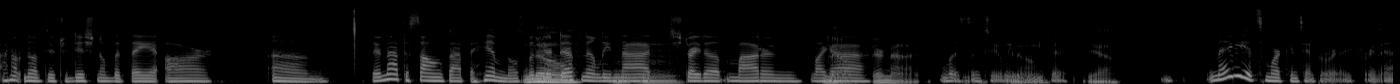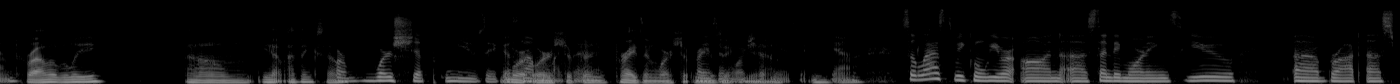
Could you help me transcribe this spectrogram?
I don't know if they're traditional, but they are. Um, they're not the songs out the hymnals, but they're definitely not Mm-mm. straight up modern like no, I they're not. listen to it No. either. Yeah, Maybe it's more contemporary for them. probably. Um, yeah, I think so. or worship music or more something worship like that. and praise and worship praise music. and worship yeah. music. Yeah. So last week when we were on uh, Sunday mornings, you uh, brought us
